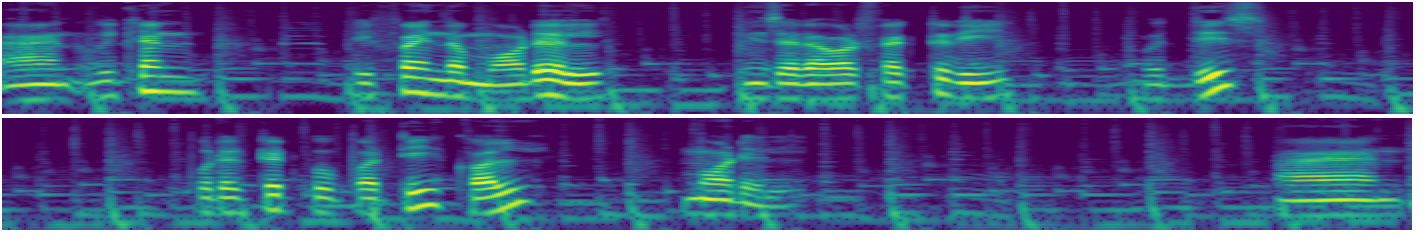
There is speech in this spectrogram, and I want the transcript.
And we can define the model inside our factory with this protected property called model. And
